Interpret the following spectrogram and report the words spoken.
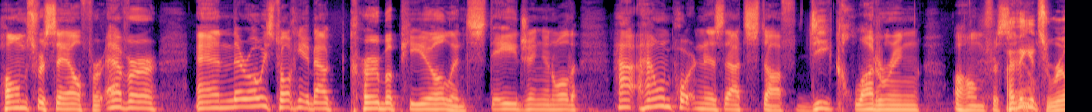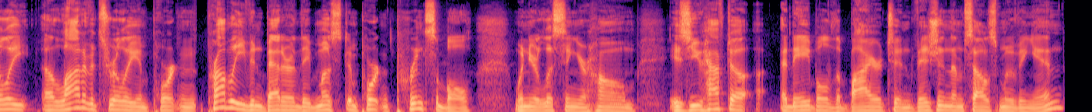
homes for sale forever and they're always talking about curb appeal and staging and all that. How, how important is that stuff, decluttering a home for sale? I think it's really a lot of it's really important. Probably even better, the most important principle when you're listing your home is you have to enable the buyer to envision themselves moving in.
